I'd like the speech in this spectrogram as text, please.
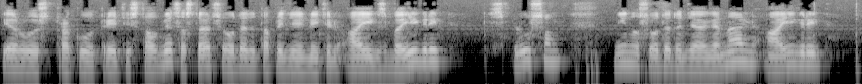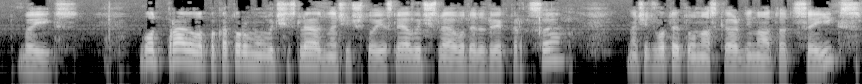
Первую строку, третий столбец, остается вот этот определитель AXBY с плюсом минус вот эта диагональ AYBX. Вот правило, по которому вычисляют, значит, что? Если я вычисляю вот этот вектор c, значит, вот это у нас координата cx.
